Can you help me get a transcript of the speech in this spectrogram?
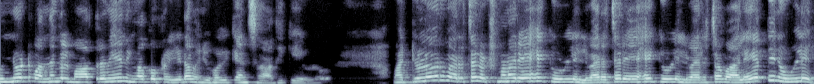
മുന്നോട്ട് വന്നെങ്കിൽ മാത്രമേ നിങ്ങൾക്ക് ഫ്രീഡം അനുഭവിക്കാൻ സാധിക്കുകയുള്ളൂ. മറ്റുള്ളവർ വരച്ച ലക്ഷ്മണരേഖയ്ക്കുള്ളിൽ വരച്ച രേഖയ്ക്കുള്ളിൽ വരച്ച വലയത്തിനുള്ളിൽ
